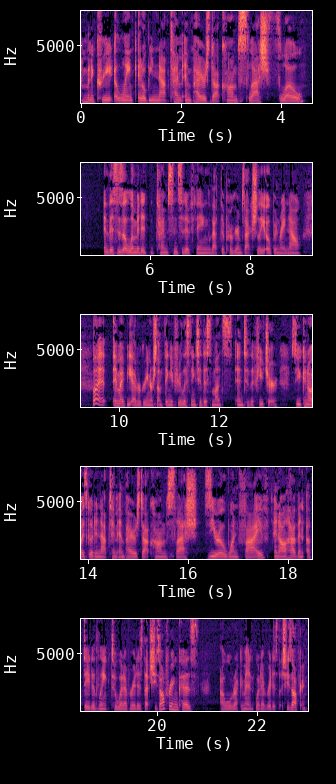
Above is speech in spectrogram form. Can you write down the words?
I'm going to create a link. It'll be naptimeempires.com slash flow. And this is a limited time sensitive thing that the program's actually open right now. But it might be evergreen or something if you're listening to this months into the future. So you can always go to naptimeempires.com slash 015 and I'll have an updated link to whatever it is that she's offering because I will recommend whatever it is that she's offering.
